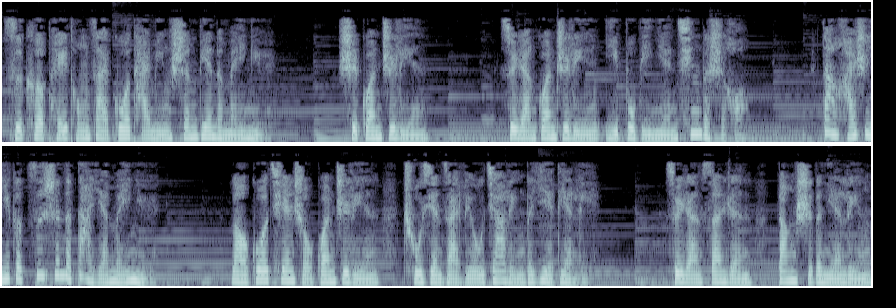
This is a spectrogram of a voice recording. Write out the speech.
此刻陪同在郭台铭身边的美女是关之琳。虽然关之琳已不比年轻的时候，但还是一个资深的大颜美女。老郭牵手关之琳出现在刘嘉玲的夜店里，虽然三人当时的年龄。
